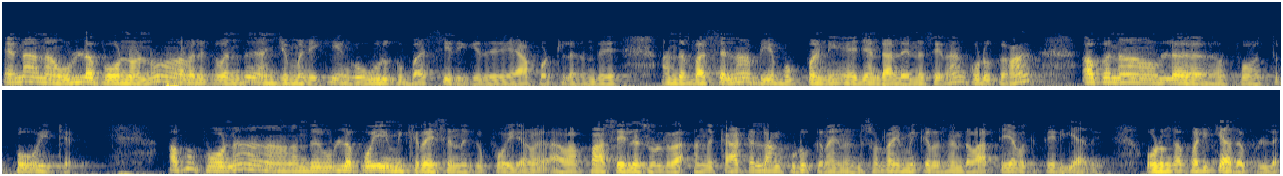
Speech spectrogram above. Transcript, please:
ஏன்னா நான் உள்ளே போனோன்னும் அவருக்கு வந்து அஞ்சு மணிக்கு எங்கள் ஊருக்கு பஸ் இருக்குது ஏர்போர்ட்லேருந்து அந்த பஸ் எல்லாம் அப்படியே புக் பண்ணி ஏஜெண்டால் என்ன செய்கிறான் கொடுக்குறான். அப்போ நான் உள்ளே போ- போயிட்டேன். அப்போ போனால் வந்து உள்ளே போய் இமிக்ரேஷனுக்கு போய் அவள் அவள் பாசையில் சொல்கிறான் அந்த காட்டெல்லாம் கொடுக்குறேன்னு சொல்றா. இமிக்ரேஷன்ற வார்த்தையே அவளுக்கு தெரியாது. ஒழுங்காக படிக்காத பிள்ளை.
